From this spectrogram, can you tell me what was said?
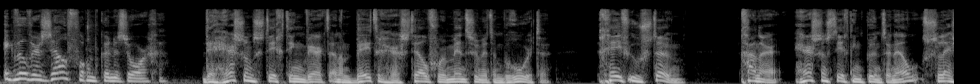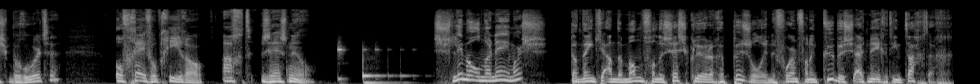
Ik wil weer zelf voor hem kunnen zorgen. De Hersenstichting werkt aan een beter herstel voor mensen met een beroerte. Geef uw steun. Ga naar hersenstichting.nl slash beroerte... of geef op Giro 860. Slimme ondernemers Dan denk je aan de man van de zeskleurige puzzel in de vorm van een kubus uit 1980.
